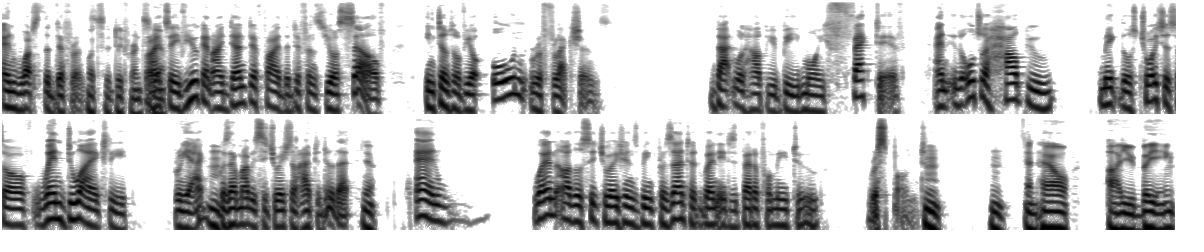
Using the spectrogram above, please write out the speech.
And what's the difference? What's the difference? right? Yeah. So if you can identify the difference yourself in terms of your own reflections, that will help you be more effective and it'll also help you make those choices of when do I actually react mm. because there might be situations I have to do that yeah. and when are those situations being presented when it is better for me to respond hmm. Hmm. And how are you being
